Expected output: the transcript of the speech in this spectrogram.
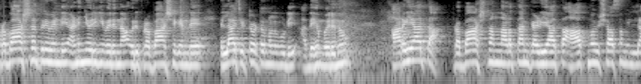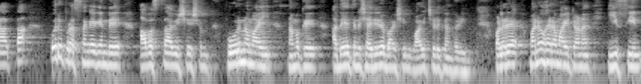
പ്രഭാഷണത്തിന് വേണ്ടി അണിഞ്ഞൊരുങ്ങി വരുന്ന ഒരു പ്രഭാഷകന്റെ എല്ലാ ചിട്ടവട്ടങ്ങളും കൂടി അദ്ദേഹം വരുന്നു. അറിയാത്ത പ്രഭാഷണം നടത്താൻ കഴിയാത്ത ആത്മവിശ്വാസമില്ലാത്ത ഒരു പ്രസംഗകന്റെ അവസ്ഥാവിശേഷം പൂർണമായി നമുക്ക് അദ്ദേഹത്തിന്റെ ശരീരഭാഷയിൽ വായിച്ചെടുക്കാൻ കഴിയും. വളരെ മനോഹരമായിട്ടാണ് ഈ സീൻ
